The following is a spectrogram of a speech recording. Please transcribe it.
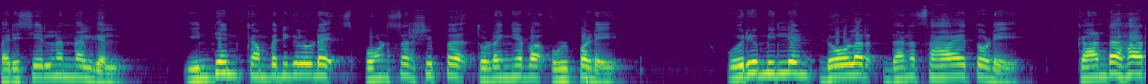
പരിശീലനം നൽകൽ ഇന്ത്യൻ കമ്പനികളുടെ സ്പോൺസർഷിപ്പ് തുടങ്ങിയവ ഉൾപ്പെടെ ഒരു മില്യൺ ഡോളർ ധനസഹായത്തോടെ കാണ്ടഹാർ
